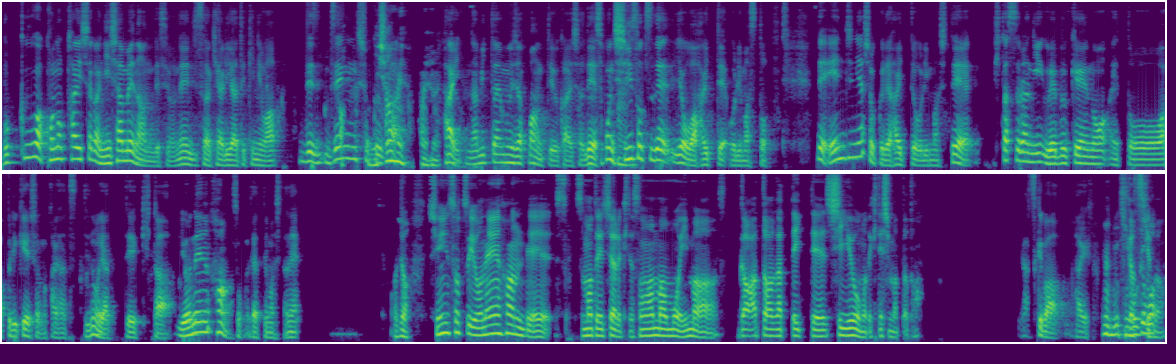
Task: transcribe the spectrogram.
僕はこの会社が2社目なんですよね、実はキャリア的には。で、前職が、はい、はい、はい、ナビタイムジャパンっていう会社で、そこに新卒で要は入っておりますと。で、エンジニア職で入っておりまして、ひたすらにウェブ系の、えっと、アプリケーションの開発っていうのをやってきた。4年半そこでやってましたね。じゃあ、新卒4年半でスマート HR 来て、そのままもう今、ガーッと上がっていって CEO まで来てしまったと。気がつけば、はい。気がつけば。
